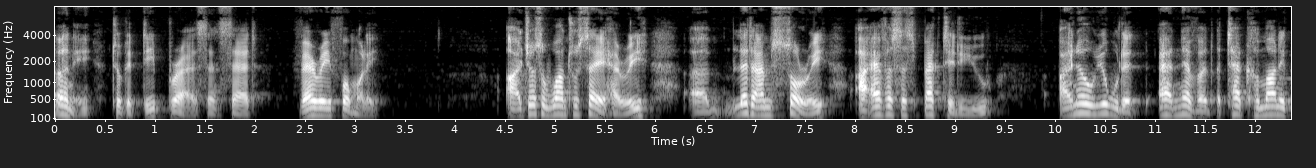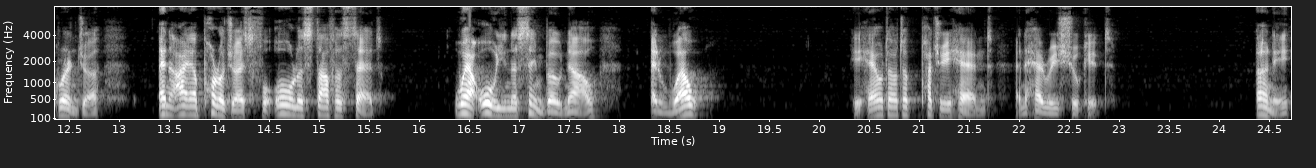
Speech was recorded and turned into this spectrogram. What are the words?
Ernie took a deep breath and said, very formally, I just want to say, Harry, uh, that I'm sorry I ever suspected you. I know you would uh, never attack Hermione Granger, and I apologize for all the stuff I said. We're all in the same boat now, and well, he held out a pudgy hand, and Harry shook it. Ernie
